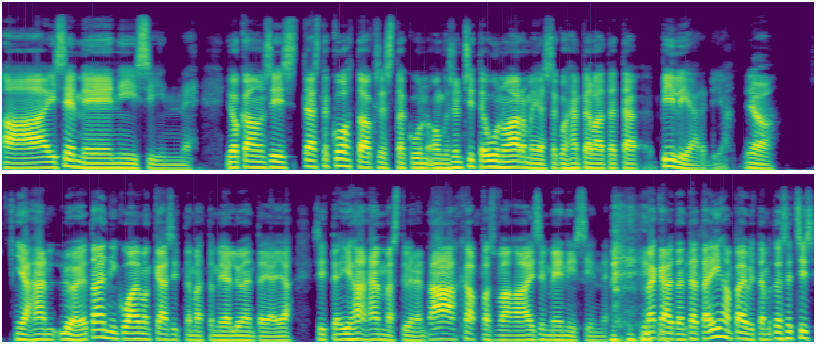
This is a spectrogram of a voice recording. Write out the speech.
ai se meni sinne, joka on siis tästä kohtauksesta, kun onko se nyt sitten Uno armeijassa, kun hän pelaa tätä biljardia. Joo. Ja hän lyö jotain niin kuin aivan käsittämättömiä lyöntejä ja sitten ihan hämmästyinen, ah kappas vaan, ai se meni sinne. Mä käytän tätä ihan päivittämättä. Että siis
